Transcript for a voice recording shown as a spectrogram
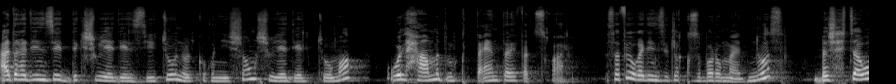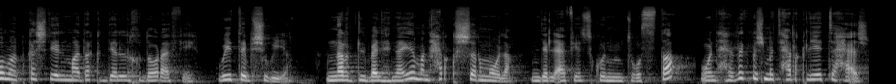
عاد غادي نزيد ديك شوية ديال الزيتون والكورنيشون شوية ديال الثومه والحامض مقطعين طريفات صغار. صافي وغادي نزيد القزبر ومعدنوس باش حتى هو ما بقاش ديال المذاق ديال الخضوره فيه ويطيب شوية. نرد البال هنايا ما نحرقش الشرمولة ندير العافية تكون متوسطة ونحرك باش ما تحرق ليا حتى حاجة.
